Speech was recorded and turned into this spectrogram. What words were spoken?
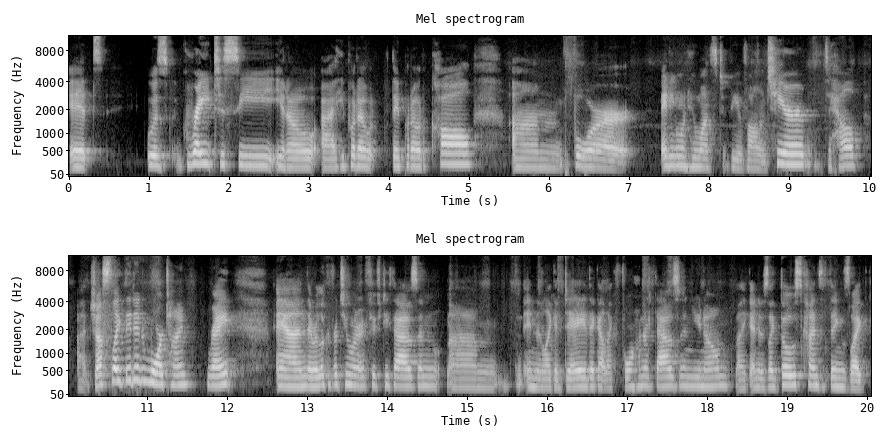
it was great to see. You know, uh, he put out they put out a call um, for anyone who wants to be a volunteer to help, uh, just like they did in wartime, right? And they were looking for two hundred fifty thousand um, in like a day. They got like four hundred thousand, you know, like, and it was like those kinds of things, like,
